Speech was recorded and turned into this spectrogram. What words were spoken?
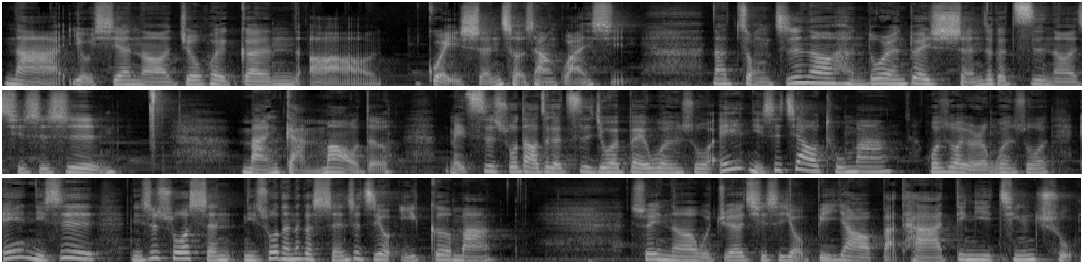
那有些呢就会跟啊、呃、鬼神扯上关系。那总之呢，很多人对“神”这个字呢，其实是 蛮感冒的。每次说到这个字，就会被问说：“哎，你是教徒吗？”或者说有人问说：“哎，你是你是说神？你说的那个神是只有一个吗？”所以呢，我觉得其实有必要把它定义清楚。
